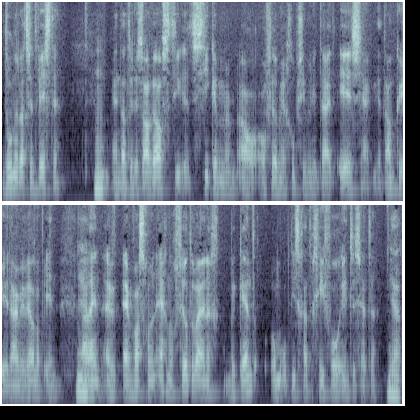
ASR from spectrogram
zonder dat ze het wisten. Hm. En dat er dus al wel stie- stiekem al, al veel meer groepsimmuniteit is, ja, dan kun je daar weer wel op in. Ja. Alleen er, er was gewoon echt nog veel te weinig bekend om op die strategie vol in te zetten. Ja.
